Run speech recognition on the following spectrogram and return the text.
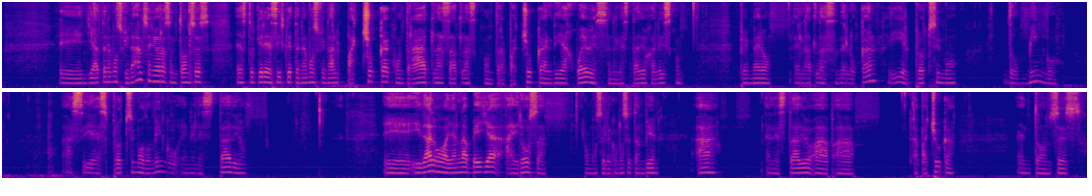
Eh, ya tenemos final, señoras. Entonces, esto quiere decir que tenemos final Pachuca contra Atlas, Atlas contra Pachuca el día jueves en el Estadio Jalisco. Primero el Atlas de local y el próximo domingo. Así es, próximo domingo en el Estadio eh, Hidalgo, allá en la Bella Airosa, como se le conoce también a el estadio a, a Pachuca entonces,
